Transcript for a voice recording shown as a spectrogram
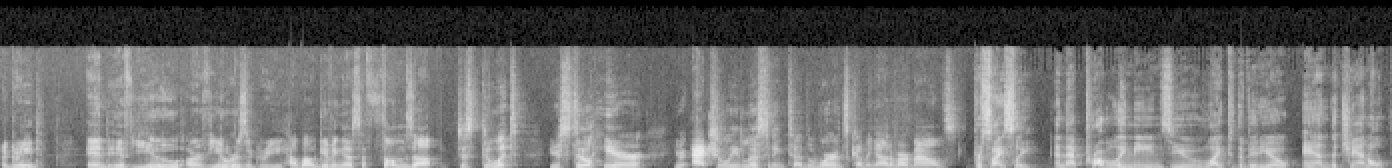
agreed. And if you, our viewers, agree, how about giving us a thumbs up? Just do it. You're still here. You're actually listening to the words coming out of our mouths. Precisely. And that probably means you liked the video and the channel,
